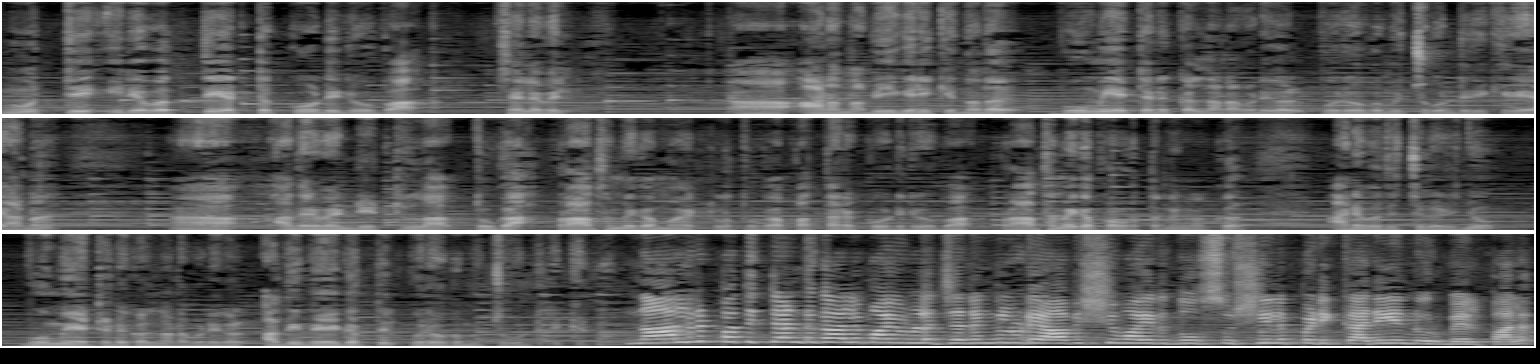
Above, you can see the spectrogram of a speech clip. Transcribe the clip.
നൂറ്റി ഇരുപത്തിയെട്ട് കോടി രൂപ ചെലവിൽ ആണ് നവീകരിക്കുന്നത്. ഭൂമി ഏറ്റെടുക്കൽ നടപടികൾ പുരോഗമിച്ചുകൊണ്ടിരിക്കുകയാണ്. അതിനു വേണ്ടിയിട്ടുള്ള തുക പ്രാഥമികമായിട്ടുള്ള തുക പത്തര കോടി രൂപ പ്രാഥമിക പ്രവർത്തനങ്ങൾക്ക് അനുവദിച്ചു കഴിഞ്ഞു. ഭൂമി ഏറ്റെടുക്കൽ നടപടികൾ അതിവേഗത്തിൽ പുരോഗമിച്ചുകൊണ്ടിരിക്കുന്നു. നാലര പതിറ്റാണ്ട് കാലമായുള്ള ജനങ്ങളുടെ ആവശ്യമായിരുന്നു സുശീലപ്പടി കരിയന്നൂർ മേൽപ്പാലം.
